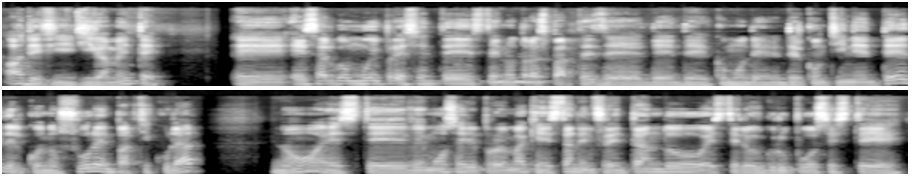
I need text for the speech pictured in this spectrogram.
Ah, definitivamente. Eh, es algo muy presente este, en otras partes de, de, como del continente, del cono sur en particular, ¿no? Este, vemos el problema que están enfrentando este, los grupos este,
